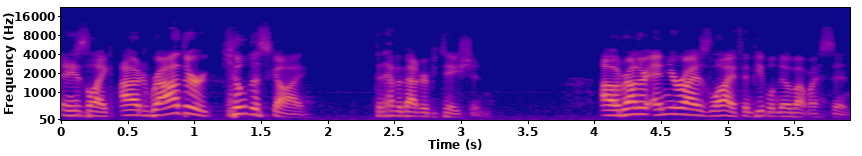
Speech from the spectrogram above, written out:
and he's like i would rather kill this guy than have a bad reputation i would rather end uriah's life than people know about my sin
